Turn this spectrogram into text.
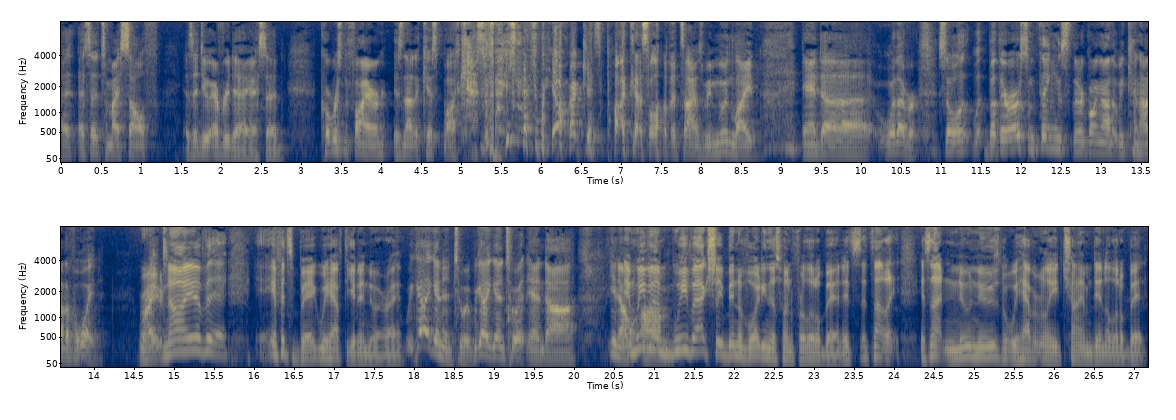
I, said to myself as I do every day. I said, "Cobras and Fire is not a Kiss podcast. yes, we are a Kiss podcast. A lot of the times we moonlight and uh, whatever. So, but there are some things that are going on that we cannot avoid. Right? No, if it, if it's big, we have to get into it, right? We gotta get into it. We gotta get into it, and uh, you know, and we've um, we've actually been avoiding this one for a little bit. It's it's not like it's not new news, but we haven't really chimed in a little bit,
